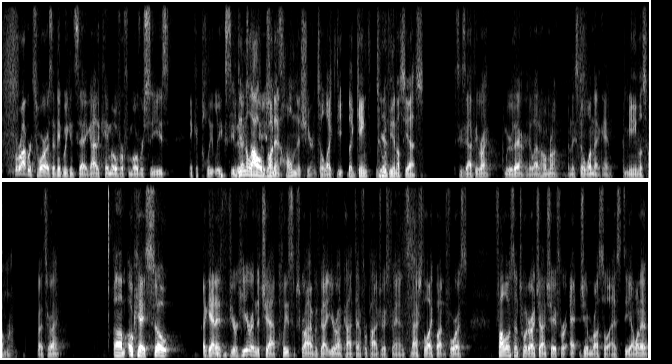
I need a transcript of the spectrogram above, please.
For Robert Suarez, I think we can say a guy that came over from overseas and completely exceeded. He didn't allow a run at home this year until like the like game two Yeah. of the NLCS. That's exactly right. We were there. He allowed a home run, and they still won that game. A meaningless home run. That's right. Um, okay, so again, if you're here in the chat, please subscribe. We've got year-round content for Padres fans. Smash the like button for us. Follow us on Twitter at Jon Schaefer at Jim Russell SD. I want to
